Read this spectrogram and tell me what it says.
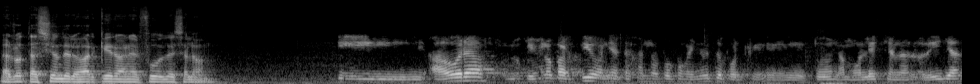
la rotación de los arqueros en el fútbol de salón? Y ahora, los primeros partidos venía atajando pocos minutos porque tuve una molestia en la rodilla,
